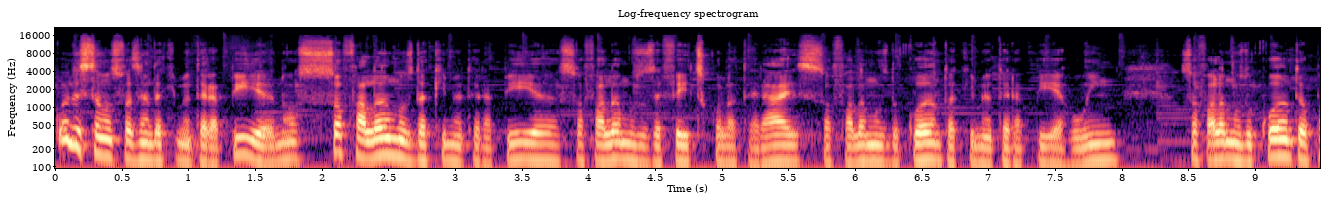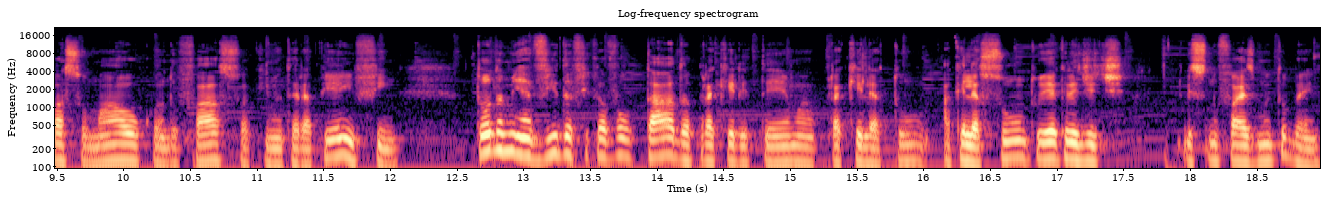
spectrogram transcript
quando estamos fazendo a quimioterapia, nós só falamos da quimioterapia, só falamos dos efeitos colaterais, só falamos do quanto a quimioterapia é ruim, só falamos do quanto eu passo mal quando faço a quimioterapia, enfim. Toda a minha vida fica voltada para aquele tema, para aquele, aquele assunto e acredite, isso não faz muito bem.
